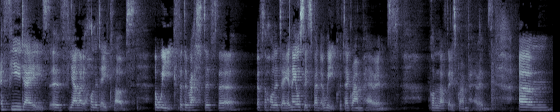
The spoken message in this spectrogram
a few days of yeah, like holiday clubs a week for the rest of the of the holiday, and they also spent a week with their grandparents. Gotta love those grandparents. Um,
